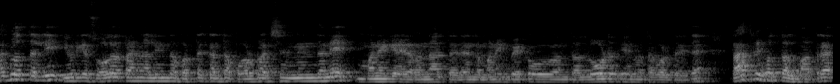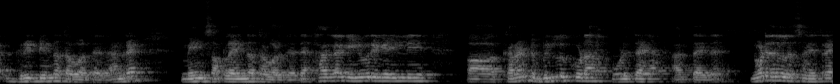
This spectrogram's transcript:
ಹಗಲೊತ್ತಲ್ಲಿ ಇವರಿಗೆ ಸೋಲಾರ್ ಪ್ಯಾನಲಿಂದ ಬರ್ತಕ್ಕಂಥ ಪವರ್ ಪ್ರೊಡಕ್ಷನ್ನಿಂದನೇ ಮನೆಗೆ ರನ್ ಆಗ್ತಾ ಇದೆ. ಅಂದರೆ ಮನೆಗೆ ಬೇಕಾಗುವಂಥ ಲೋಡ್ ಏನು ತಗೊಳ್ತಾ ಇದೆ. ರಾತ್ರಿ ಹೊತ್ತಲ್ಲಿ ಮಾತ್ರ ಗ್ರಿಡ್ಡಿಂದ ತಗೊಳ್ತಾ ಇದೆ. ಅಂದರೆ ಮೇನ್ ಸಪ್ಲೈಯಿಂದ ತಗೊಳ್ತಾ ಇದೆ. ಹಾಗಾಗಿ ಇವರಿಗೆ ಇಲ್ಲಿ ಕರೆಂಟ್ ಬಿಲ್ಲು ಕೂಡ ಉಳಿತಾಯ ಆಗ್ತಾ ಇದೆ. ನೋಡಿದ್ರಲ್ಲ ಸ್ನೇಹಿತರೆ,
